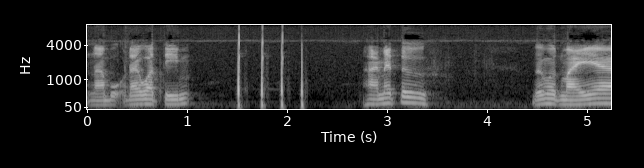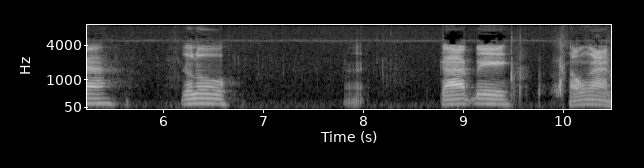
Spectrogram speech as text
là bộ đai hoa tím 2m4 với một máy uh, Zolo KB 6000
